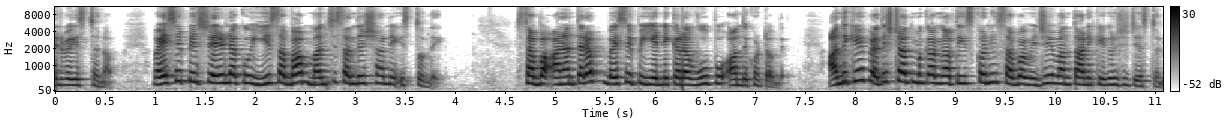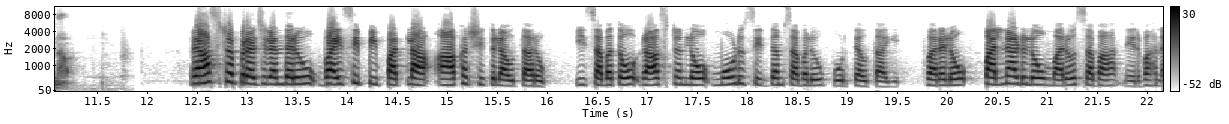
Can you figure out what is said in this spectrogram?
నిర్వహిస్తున్నాం. వైసీపీ శ్రేణులకు ఈ సభ మంచి సందేశాన్ని ఇస్తుంది. సభ అనంతరం వైసీపీ ఎన్నికల ఊపు అందుకుంటుంది. అందుకే ప్రతిష్టాత్మకంగా తీసుకొని సభ విజయవంతానికి కృషి చేస్తున్నాం. రాష్ట్ర ప్రజలందరూ వైసీపీ పట్ల ఆకర్షితులవుతారు. ఈ సభతో రాష్ట్రంలో మూడు సిద్ధం సభలు పూర్తవుతాయి. త్వరలో పల్నాడులో మరో సభ నిర్వహణ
